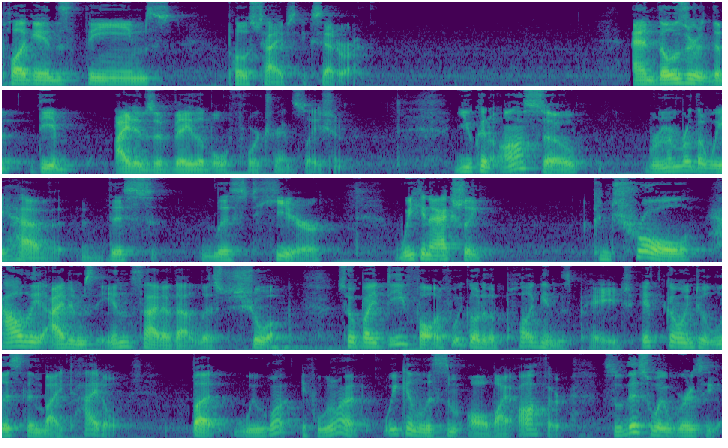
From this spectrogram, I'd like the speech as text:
plugins, themes, post types, etc. And those are the, the items available for translation. You can also, remember that we have this list here, we can actually control how the items inside of that list show up. So by default, if we go to the plugins page, it's going to list them by title. But we want, if we want, we can list them all by author. So this way, we're going to see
